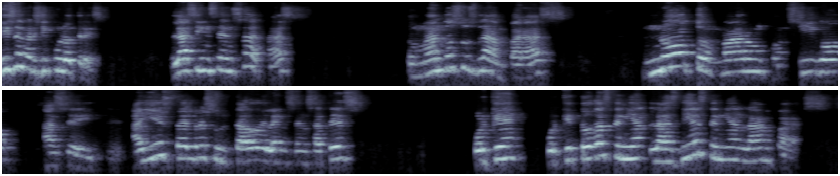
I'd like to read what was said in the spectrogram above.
Dice el versículo 3, las insensatas, tomando sus lámparas, no tomaron consigo aceite. Ahí está el resultado de la insensatez. ¿Por qué? Porque todas tenían, las diez tenían lámparas,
